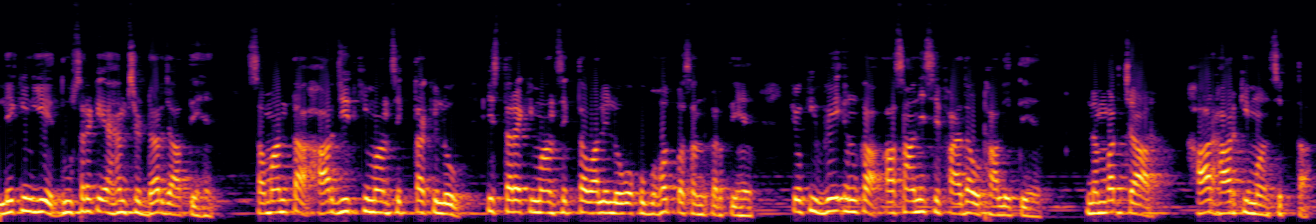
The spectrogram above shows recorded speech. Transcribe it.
लेकिन ये दूसरे के अहम से डर जाते हैं। समानता, हार जीत की मानसिकता के लोग इस तरह की मानसिकता वाले लोगों को बहुत पसंद करते हैं, क्योंकि वे उनका आसानी से फ़ायदा उठा लेते हैं। नंबर चार, हार हार की मानसिकता।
